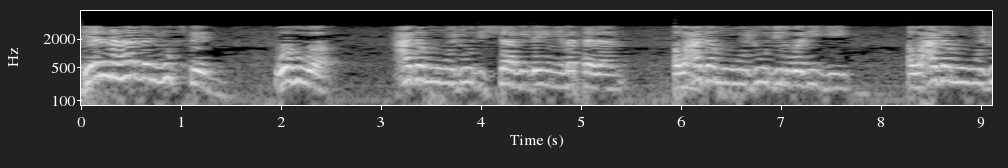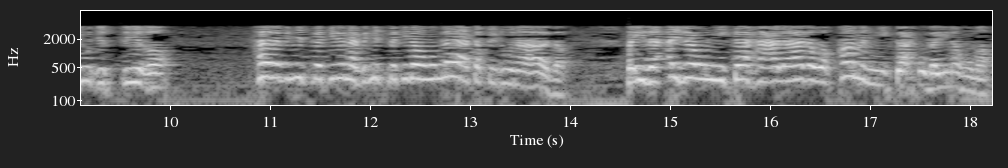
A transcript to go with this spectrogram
لأن هذا المفسد وهو عدم وجود الشاهدين مثلا أو عدم وجود الولي أو عدم وجود الصيغة هذا بالنسبة لنا بالنسبة لهم هم لا يعتقدون هذا. فإذا أجروا النكاح على هذا وقام النكاح بينهما.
